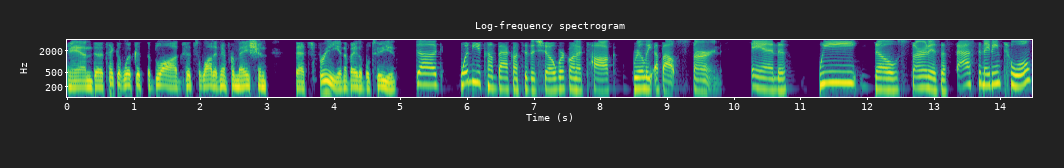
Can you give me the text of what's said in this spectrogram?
and uh, take a look at the blogs. It's a lot of information that's free and available to you. Doug, when do you come back onto the show, we're going to talk really about CERN. And we know CERN is a fascinating tool.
